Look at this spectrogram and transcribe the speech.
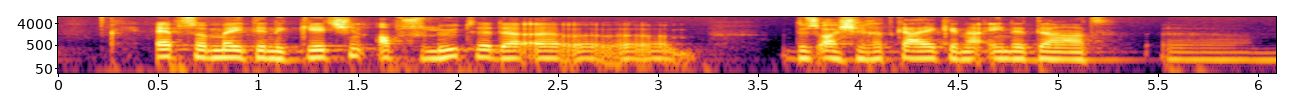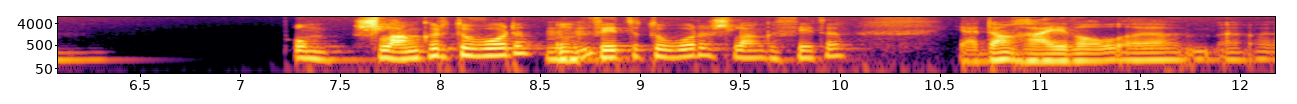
Apps are made in the kitchen, absoluut. hè, de, dus als je gaat kijken naar inderdaad om slanker te worden, Mhm. om fitter te worden, slanker, fitter. Ja, dan ga je wel eh, eh,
